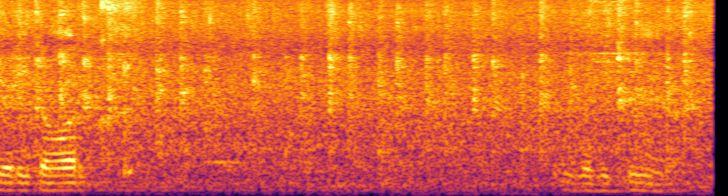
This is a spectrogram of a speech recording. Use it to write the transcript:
जड़ी का वर्क वो दिख नहीं रहा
